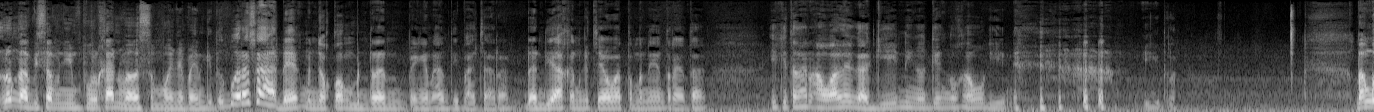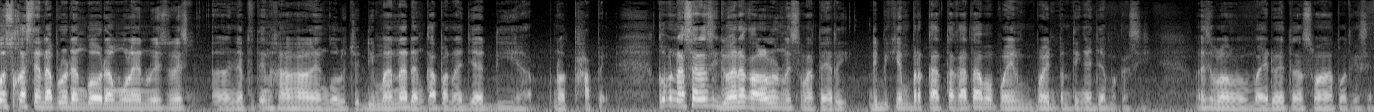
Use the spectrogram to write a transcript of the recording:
lo nggak bisa menyimpulkan bahwa semuanya pengen gitu. Gue rasa ada yang menyokong beneran pengen anti pacaran. Dan dia akan kecewa temennya yang ternyata ih kita kan awalnya nggak gini ngegeng kok kamu gini. Gitu loh Bang gue suka stand up lu dan gue udah mulai nulis-nulis uh, nyatetin hal-hal yang gue lucu. Di mana dan kapan aja di note HP. Gue penasaran sih gimana kalau lu nulis materi, dibikin berkata-kata apa poin-poin penting aja? Makasih. Masih belum by the way tetap semangat podcastnya.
